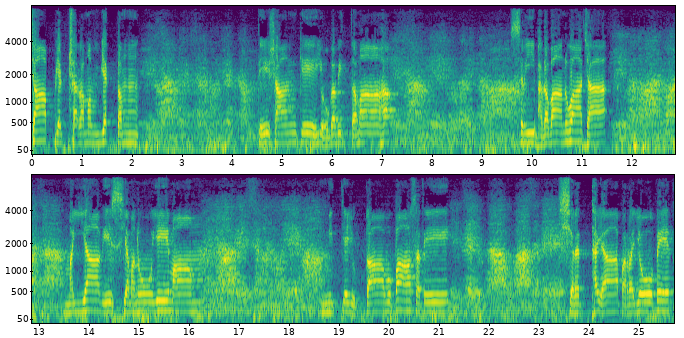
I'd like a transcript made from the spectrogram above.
చాప్యక్షరమవ్యక్తం తేషాంకే యోగవిత్తమాః శ్రీభగవానువాచ మయ్యావేశ్యమనో ఏ మాం. నిత్యయుక్తా ఉపాసతే. శ్రద్ధయా పరయోపేత.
